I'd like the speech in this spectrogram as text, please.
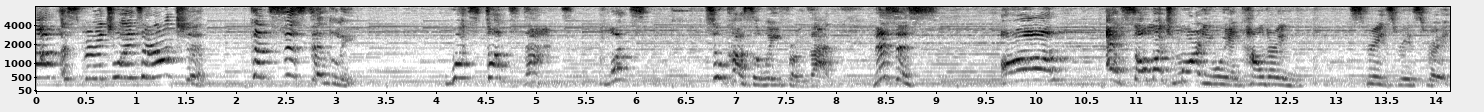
have a spiritual interaction consistently. What stopped that? What took us away from that? This is all and so much more you will encounter in Spirit, Spirit, Spirit.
